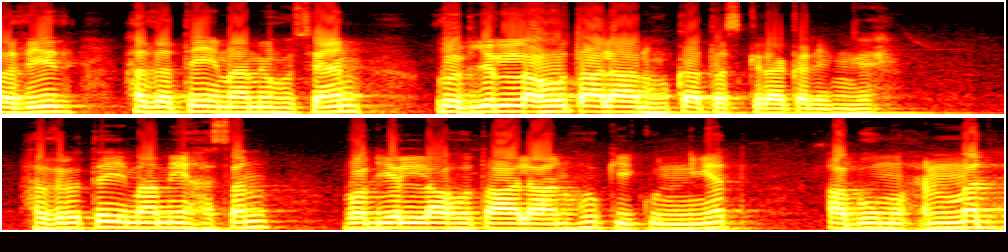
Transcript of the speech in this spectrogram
अज़ीज़ हज़रत इमाम हुसैन रज़ी तु का तस्करा करेंगे। हज़रत इमाम हसन रज़ी तु की कुन्नीत अबू मोहम्मद,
